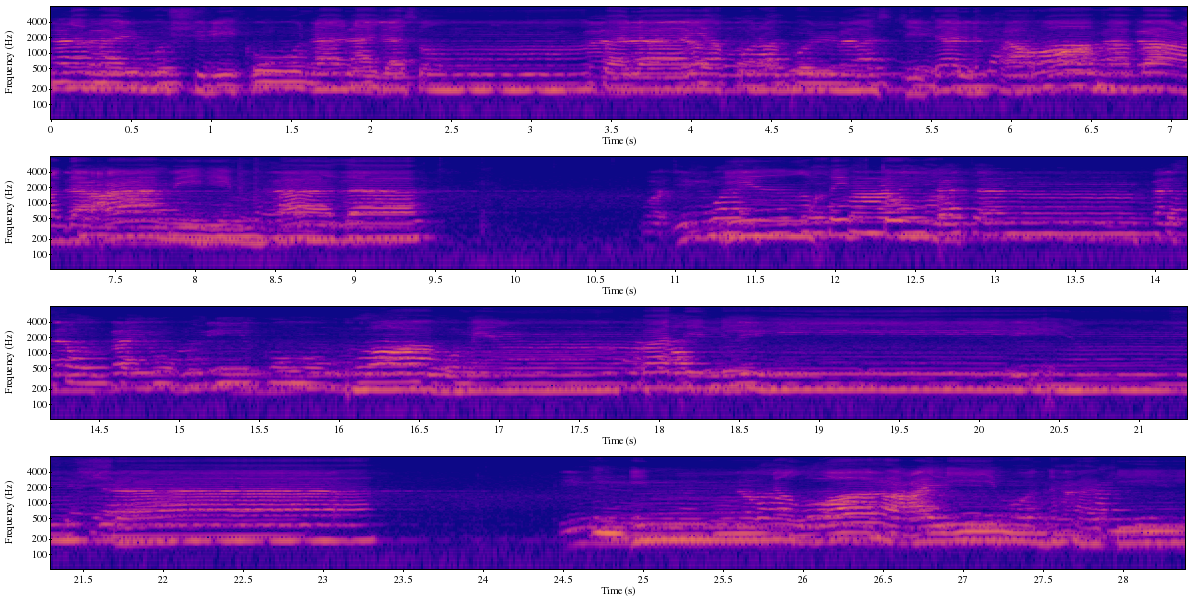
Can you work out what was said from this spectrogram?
إنما المشركون نجس فلا يقربوا المسجد الحرام بعد عامهم هذا. وإن خفتم فسوف يغنيكم الله من فضله إن شاء. إن الله عليم حكيم.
